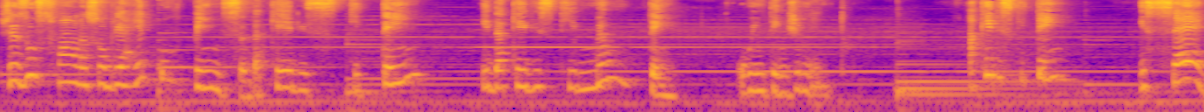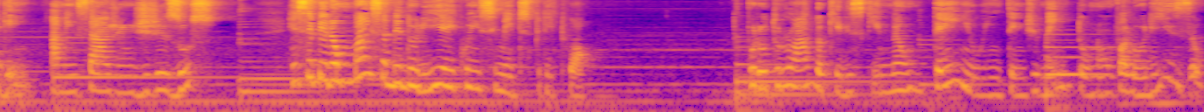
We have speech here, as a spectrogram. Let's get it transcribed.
Jesus fala sobre a recompensa daqueles que têm e daqueles que não têm o entendimento. Aqueles que têm e seguem a mensagem de Jesus receberão mais sabedoria e conhecimento espiritual. Por outro lado, aqueles que não têm o entendimento ou não valorizam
